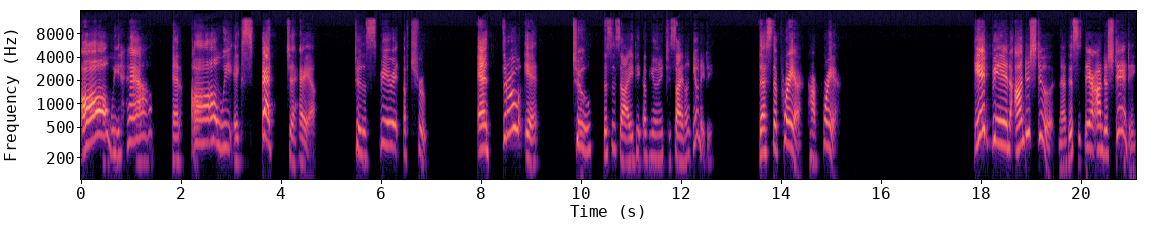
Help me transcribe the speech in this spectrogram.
all we have, and all we expect to have to the spirit of truth. And through it to the Society of Unity, Silent Unity. That's the prayer, our prayer it being understood, now this is their understanding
